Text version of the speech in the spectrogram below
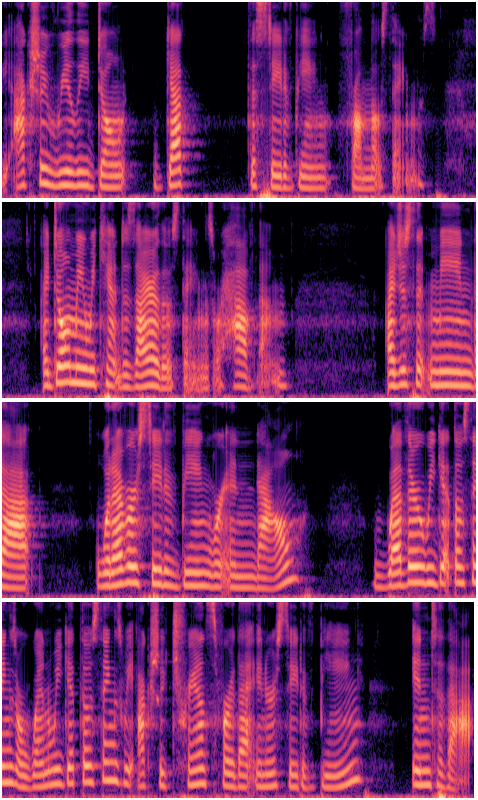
We actually really don't get the state of being from those things. I don't mean we can't desire those things or have them. I just mean that whatever state of being we're in now, whether we get those things or when we get those things, we actually transfer that inner state of being into that.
